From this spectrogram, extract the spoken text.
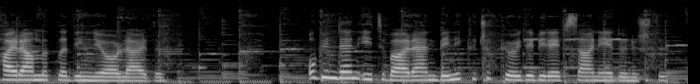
hayranlıkla dinliyorlardı. O günden itibaren beni küçük köyde bir efsaneye dönüştü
